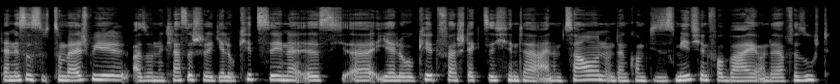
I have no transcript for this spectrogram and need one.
dann ist es zum Beispiel, also eine klassische Yellow Kid-Szene ist, äh, Yellow Kid versteckt sich hinter einem Zaun und dann kommt dieses Mädchen vorbei und er versucht,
